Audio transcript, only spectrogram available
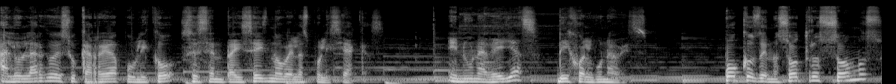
a lo largo de su carrera publicó 66 novelas policíacas. En una de ellas dijo alguna vez, Pocos de nosotros somos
